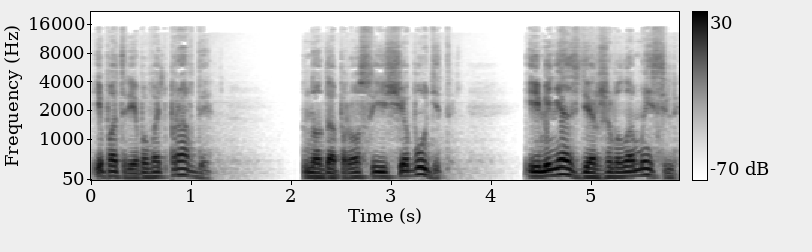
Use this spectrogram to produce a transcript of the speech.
и потребовать правды. Но допрос еще будет. И меня сдерживала мысль,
